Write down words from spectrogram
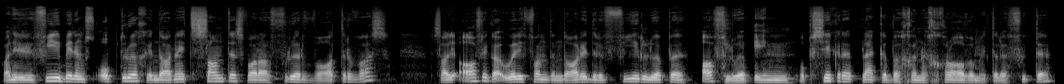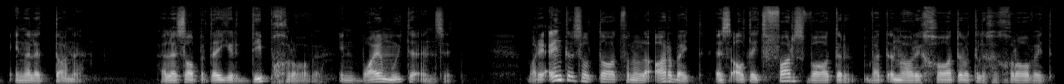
Wanneer die rivierbeddings opdroog en daar net sand is waar daar vroeër water was, sal die Afrika olifant in daardie rivierloope afloop en op sekere plekke begin grawe met hulle voete en hulle tande. Hulle sal partykeer diep grawe en baie moeite insit. Maar die eindresultaat van hulle arbeid is altyd vars water wat in daardie gate wat hulle gegrawe het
